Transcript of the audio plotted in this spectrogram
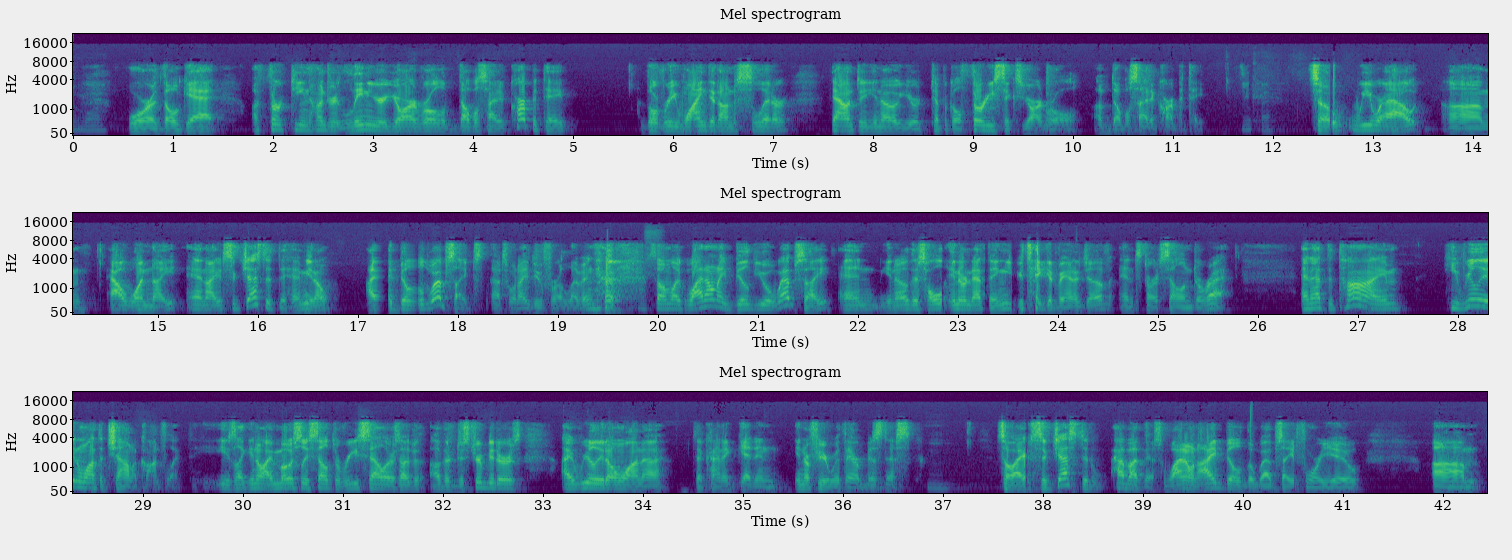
or they'll get a 1300 linear yard roll of double sided carpet tape. They'll rewind it on a slitter down to you know your typical 36 yard roll of double sided carpet tape. Okay. So we were out um, out one night, and I suggested to him, you know, I build websites. That's what I do for a living. so I'm like, why don't I build you a website and you know this whole internet thing you could take advantage of and start selling direct. And at the time, he really didn't want the channel conflict. He's like, you know, I mostly sell to resellers, other, other distributors. I really don't want to to kind of get in interfere with their business. Mm. So I suggested, how about this? Why don't I build the website for you? Um,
